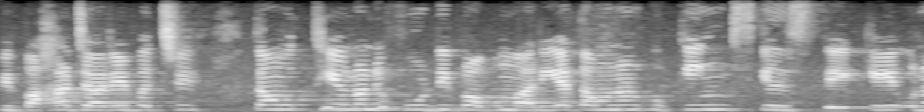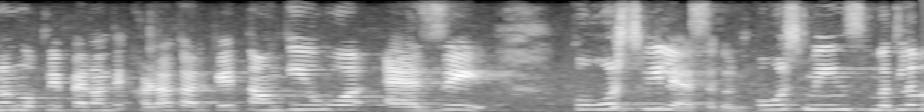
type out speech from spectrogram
ਵੀ ਬਾਹਰ ਜਾ ਰਹੇ ਬੱਚੇ, ਤਾਂ ਉੱਥੇ ਉਹਨਾਂ ਨੂੰ ਫੂਡ ਦੀ ਪ੍ਰੋਬਲਮ ਆ ਰਹੀ ਹੈ, ਤਾਂ ਉਹਨਾਂ ਨੂੰ ਕੁਕਿੰਗ ਸਕਿੱਲਸ ਦੇ ਕੇ ਉਹਨਾਂ ਨੂੰ ਆਪਣੇ ਪੈਰਾਂ ਤੇ ਖੜਾ ਕਰਕੇ, ਤਾਂ ਕਿ ਉਹ ਐਜ਼ ਏ ਕੋਰਸ ਵੀ ਲੈ ਸਕਣ। ਕੋਰਸ ਮੀਨਸ ਮਤਲਬ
